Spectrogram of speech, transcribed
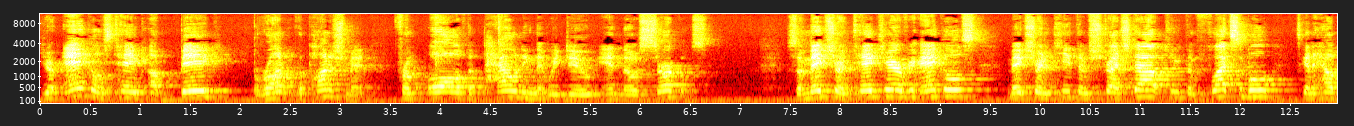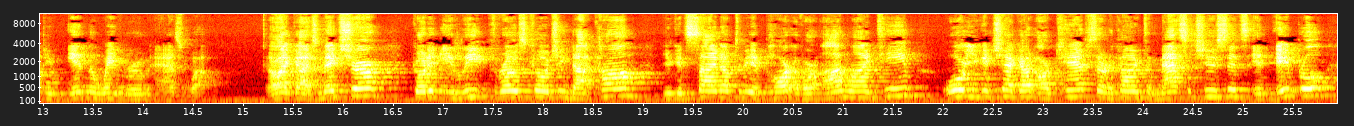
Your ankles take a big brunt of the punishment from all of the pounding that we do in those circles. So make sure to take care of your ankles. Make sure to keep them stretched out, keep them flexible. It's going to help you in the weight room as well. All right, guys, make sure, go to EliteThrowsCoaching.com. You can sign up to be a part of our online team, or you can check out our camps that are coming to Massachusetts in April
